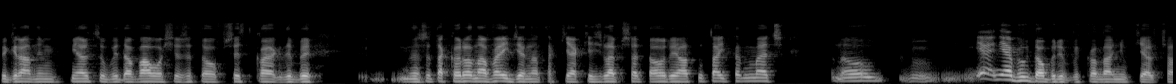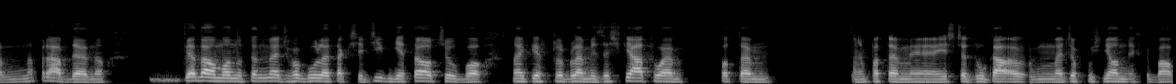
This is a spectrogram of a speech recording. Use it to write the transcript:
wygranym w Mielcu wydawało się, że to wszystko jak gdyby, że ta korona wejdzie na takie jakieś lepsze tory, a tutaj ten mecz no, nie, nie był dobry w wykonaniu Kielczan, naprawdę. No, wiadomo, no, ten mecz w ogóle tak się dziwnie toczył, bo najpierw problemy ze światłem, potem, potem e, jeszcze długa mecz opóźniony, chyba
